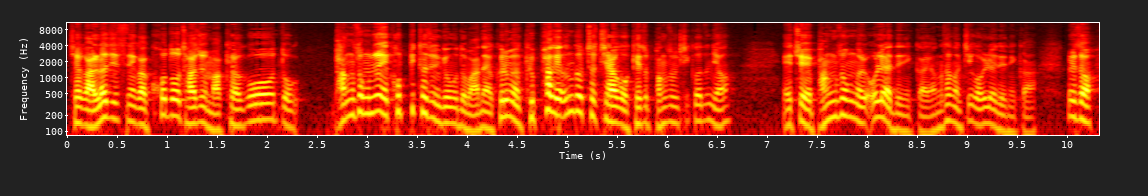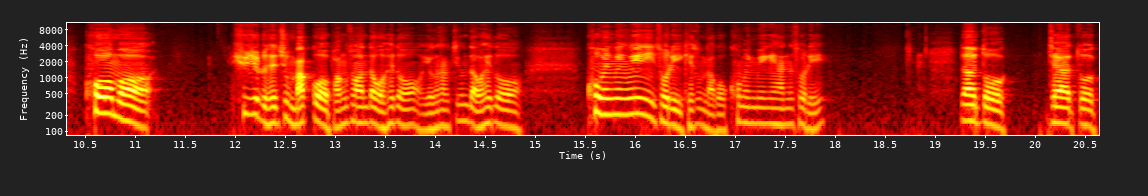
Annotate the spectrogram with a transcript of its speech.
제가 알러지 있으니까 코도 자주 막혀고 또 방송 중에 코피 터지는 경우도 많아요. 그러면 급하게 응급처치하고 계속 방송 찍거든요. 애초에 방송을 올려야 되니까 영상을 찍어 올려야 되니까 그래서 코 뭐 휴지로 대충 맞고 방송한다고 해도 영상 찍는다고 해도 코 맹맹맹이 소리 계속 나고 코 맹맹이 하는 소리 그다음에 또 제가 또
